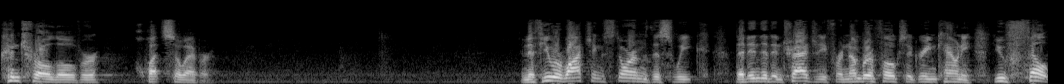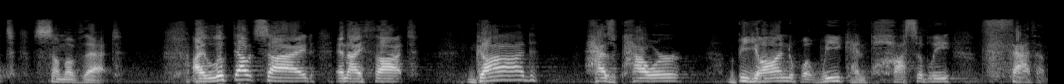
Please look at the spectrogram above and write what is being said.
control over whatsoever. And if you were watching storms this week that ended in tragedy for a number of folks at Greene County, you felt some of that. I looked outside and I thought, God has power beyond what we can possibly fathom.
